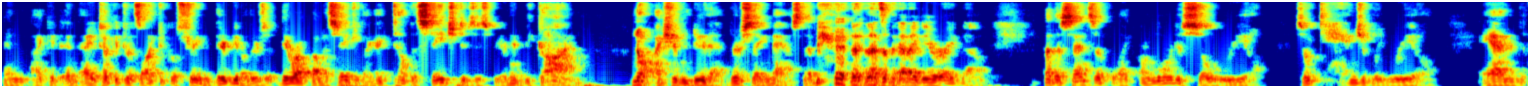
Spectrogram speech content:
And I could, and I took it to its electrical stream. There, you know, there's, a, they were up on a stage with like, I could tell the stage to disappear and it'd be gone. No, I shouldn't do that. They're saying mass. That that's a bad idea right now. But the sense of like, our Lord is so real, so tangibly real. And,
